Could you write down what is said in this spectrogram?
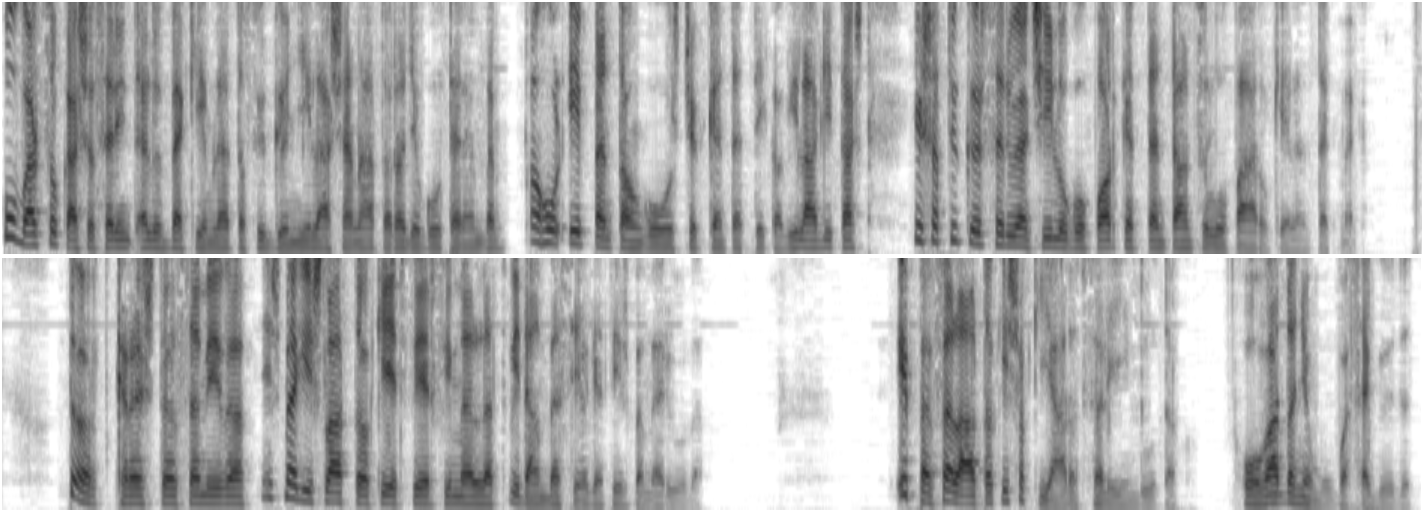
Howard szokása szerint előbb bekémlelt a függöny nyílásán át a ragyogó teremben, ahol éppen tangóhoz csökkentették a világítást, és a tükörszerűen csillogó parketten táncoló párok jelentek meg. Tört kereste a szemével, és meg is látta a két férfi mellett vidám beszélgetésbe merülve. Éppen felálltak, és a kiárat felé indultak. Howard a nyomukba szegődött.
